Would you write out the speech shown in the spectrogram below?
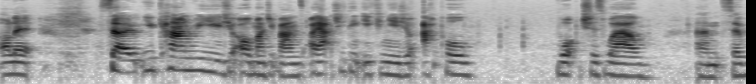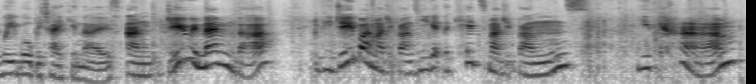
on it. So you can reuse your old magic bands. I actually think you can use your Apple watch as well um, so we will be taking those. And do remember, if you do buy magic bands and you get the kids magic bands, you can,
